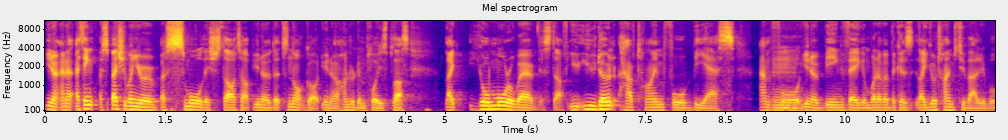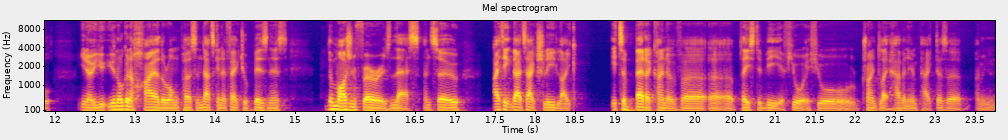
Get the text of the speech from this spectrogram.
you know, and I I think especially when you're a smallish startup, you know, that's not got you know 100 employees plus, like you're more aware of this stuff. You you don't have time for BS and for you know being vague and whatever because like your time's too valuable. You know, you, you're not going to hire the wrong person. That's going to affect your business. The margin for error is less, and so I think that's actually like it's a better kind of uh, uh, uh, place to be if you're if you're trying to like have an impact as a I mean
